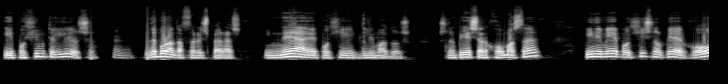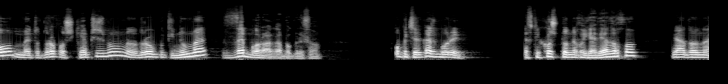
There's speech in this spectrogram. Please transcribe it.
Η εποχή μου τελείωσε. Μμ. Δεν μπορώ να τα φέρω ει πέρας. Η νέα εποχή εγκλήματος στην οποία εισερχόμαστε είναι μια εποχή στην οποία εγώ με τον τρόπο σκέψης μου, με τον τρόπο που κινούμε, δεν μπορώ να ανταποκριθώ. Ο Πιτσερικά μπορεί. Ευτυχώς τον έχω για διάδοχο για να τον, ε,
